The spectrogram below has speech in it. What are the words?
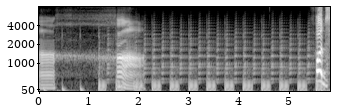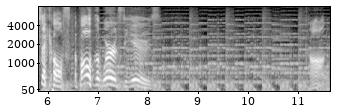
Uh... Huh. Fudgesicles! Of all the words to use! Kong.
